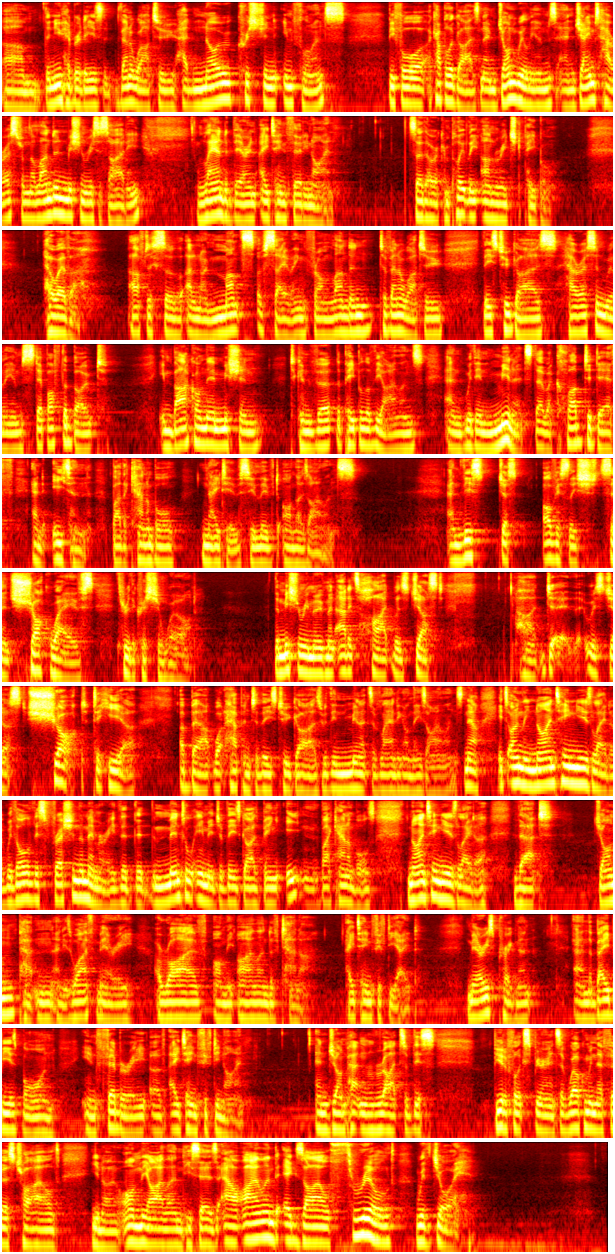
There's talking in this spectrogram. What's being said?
um, the New Hebrides, Vanuatu, had no Christian influence before a couple of guys named John Williams and James Harris from the London Missionary Society landed there in 1839. So they were a completely unreached people. However, after sort of, I don't know, months of sailing from London to Vanuatu, these two guys, Harris and Williams, step off the boat, embark on their mission to convert the people of the islands, and within minutes they were clubbed to death and eaten by the cannibal natives who lived on those islands. And this just obviously sh- sent shock waves through the Christian world. The missionary movement at its height was just uh, was just shocked to hear about what happened to these two guys within minutes of landing on these islands. Now, it's only 19 years later, with all of this fresh in the memory, the, the, the, mental image of these guys being eaten by cannibals, 19 years later, that John Patton and his wife Mary arrive on the island of Tanna, 1858. Mary's pregnant, and the baby is born in February of 1859. And John Patton writes of this beautiful experience of welcoming their first child, you know, on the island. He says, Our island exile thrilled with joy.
